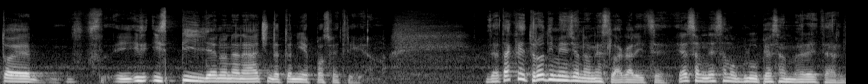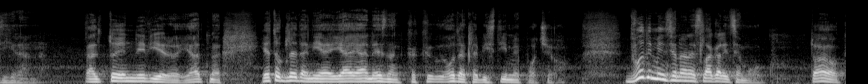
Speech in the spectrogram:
to je ispiljeno na način da to nije posve trivialno. Za takve trodimenzionalne slagalice, ja sam ne samo glup, ja sam retardiran. Ali to je nevjerojatno. Ja to gledam, ja, ja, ne znam kak, odakle bi s time počeo. Dvodimenzionalne slagalice mogu, to je ok,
